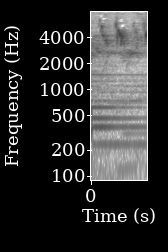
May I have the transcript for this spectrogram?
Música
